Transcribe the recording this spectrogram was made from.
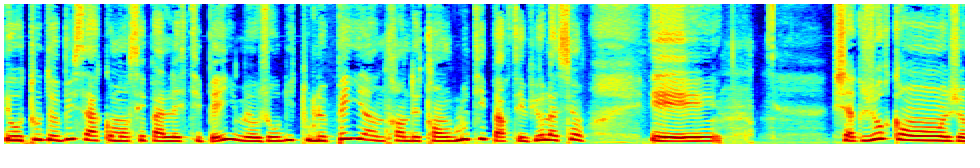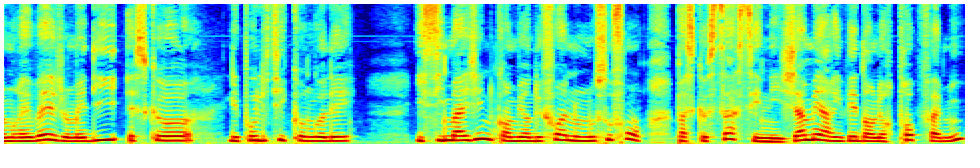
Et au tout début, ça a commencé par l'Est du pays, mais aujourd'hui, tout le pays est en train d'être englouti par ces violations. Et chaque jour quand je me réveille, je me dis, est-ce que les politiques congolais, ils s'imaginent combien de fois nous nous souffrons Parce que ça, ce n'est jamais arrivé dans leur propre famille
